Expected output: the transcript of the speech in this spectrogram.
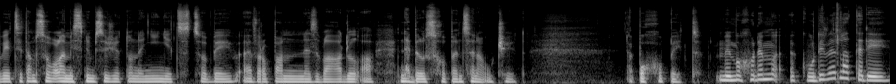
věci tam jsou, ale myslím si, že to není nic, co by Evropan nezvládl a nebyl schopen se naučit a pochopit. Mimochodem, kudy vedla tedy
